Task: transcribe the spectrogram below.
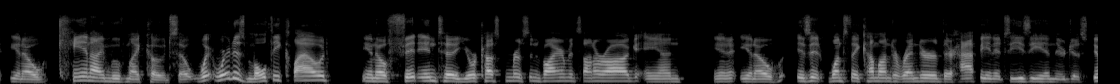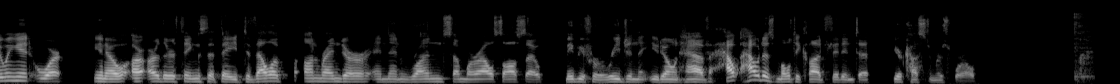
you know, can I move my code? So wh where does multi-cloud, you know, fit into your customers' environments, Anurag? And you know, is it once they come onto render, they're happy and it's easy and they're just doing it, or you know, are, are there things that they develop on render and then run somewhere else also, maybe for a region that you don't have? How how does multi-cloud fit into your customers' world?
